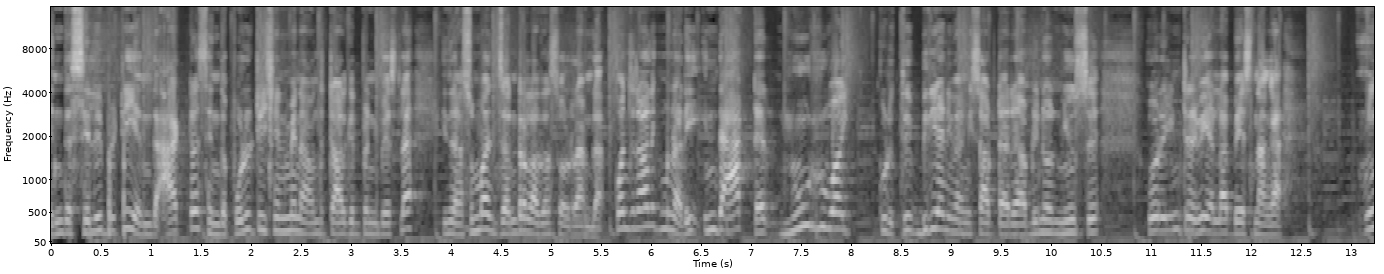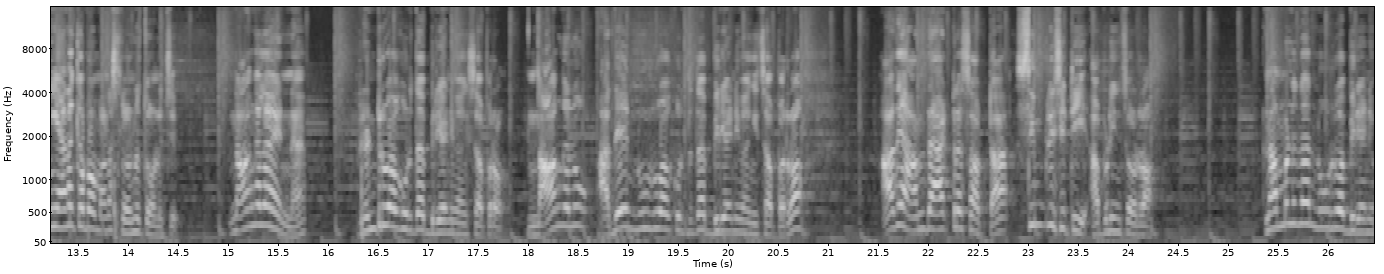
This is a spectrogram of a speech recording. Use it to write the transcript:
எந்த செலிபிரிட்டி எந்த ஆக்ட்ரஸ் எந்த பொலிட்டீஷியனுமே நான் வந்து டார்கெட் பண்ணி பேசல. இது நான் சும்மா ஜென்ரலாக தான் சொல்கிறேன்ல கொஞ்ச நாளைக்கு முன்னாடி இந்த ஆக்டர் நூறுரூவாய் கொடுத்து பிரியாணி வாங்கி சாப்பிட்டாரு அப்படின்னு ஒரு நியூஸு ஒரு இன்டர்வியூ எல்லாம் பேசினாங்க. நீ எனக்கு அப்போ மனசில் ஒன்று தோணுச்சு. நாங்களாம் என்ன? ரெண்டு ரூபா கொடுத்தா பிரியாணி வாங்கி சாப்பிட்றோம். நாங்களும் அதே நூறுரூவா கொடுத்து தான் பிரியாணி வாங்கி சாப்பிட்றோம். அதே அந்த ஆக்டர் சாப்பிட்டா சிம்பிளிசிட்டி அப்படின்னு சொல்கிறோம் நம்மளும் தான் நூறுரூவா பிரியாணி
